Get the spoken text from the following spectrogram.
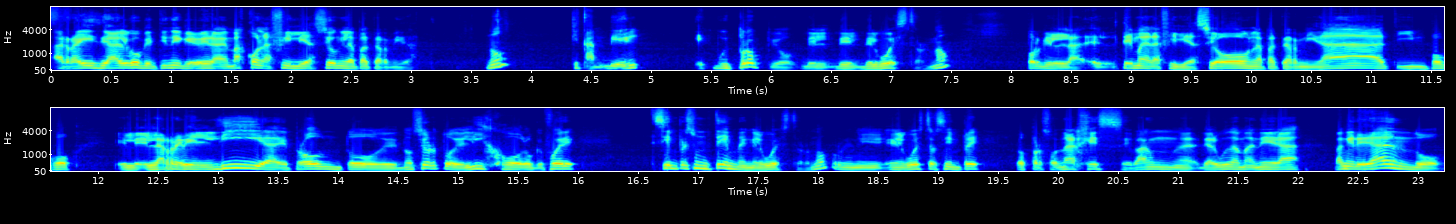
A raíz de algo que tiene que ver además con la filiación y la paternidad, ¿no? Que también es muy propio del, del, western, ¿no? Porque el tema de la filiación, la paternidad y un poco la rebeldía de pronto, ¿no es cierto?, del hijo lo que fuere, siempre es un tema en el western, ¿no? Porque en el, western siempre los personajes se van, eh, de alguna manera, van heredando,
